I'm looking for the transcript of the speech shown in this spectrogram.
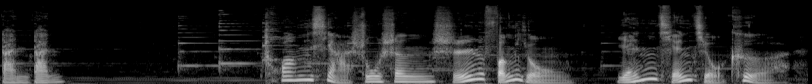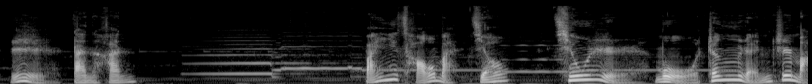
眈眈。窗下书生时逢勇，檐前酒客日当酣。百草满郊，秋日牧征人之马；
